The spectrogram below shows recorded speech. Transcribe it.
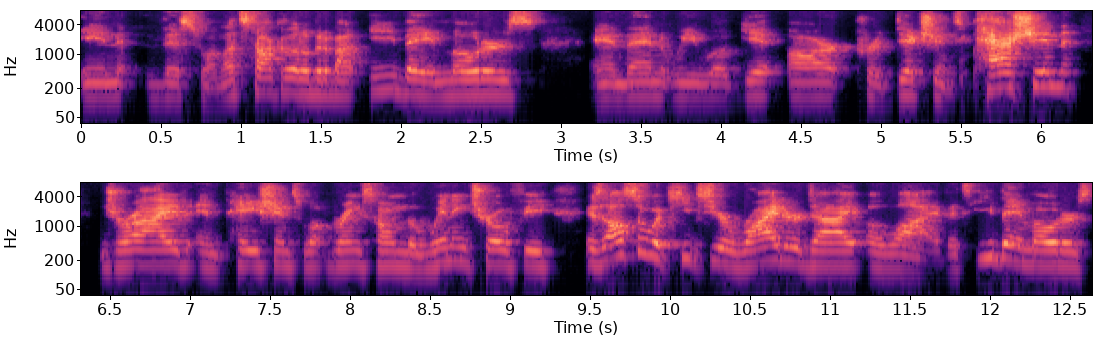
in this one. Let's talk a little bit about eBay Motors, and then we will get our predictions. Passion, drive, and patience, what brings home the winning trophy, is also what keeps your ride or die alive. It's eBay Motors.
